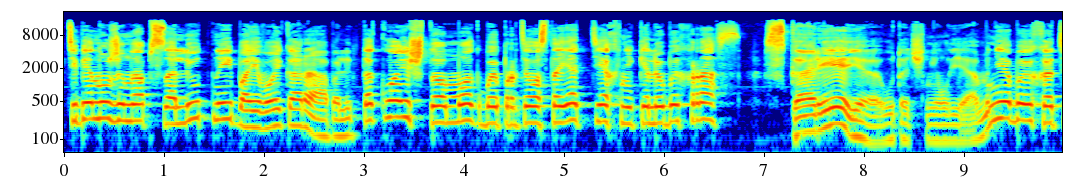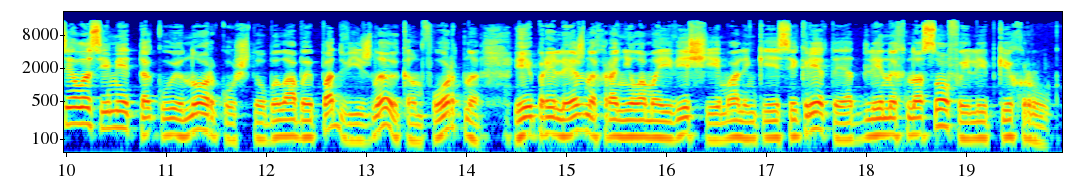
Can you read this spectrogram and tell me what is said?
Тебе нужен абсолютный боевой корабль, такой, что мог бы противостоять технике любых рас». «Скорее», — уточнил я, — «мне бы хотелось иметь такую норку, что была бы подвижна и комфортна, и прилежно хранила мои вещи и маленькие секреты от длинных носов и липких рук».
